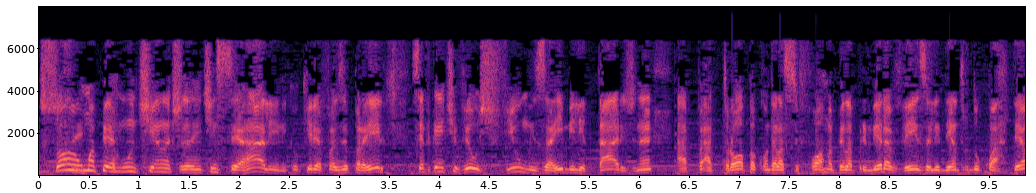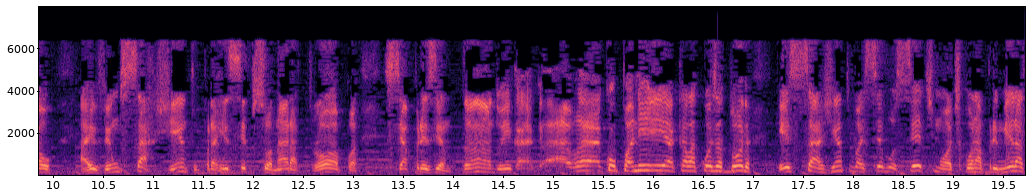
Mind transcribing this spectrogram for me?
Só Sim. uma perguntinha antes da gente encerrar, Aline, que eu queria fazer para ele. Sempre que a gente vê os filmes aí militares, né? A, a, tropa, quando ela se forma pela primeira vez ali dentro do quartel, aí vem um sargento para recepcionar a tropa, se apresentando, e a, a companhia, aquela coisa toda. Esse sargento vai ser você, Timóteo, quando a primeira,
